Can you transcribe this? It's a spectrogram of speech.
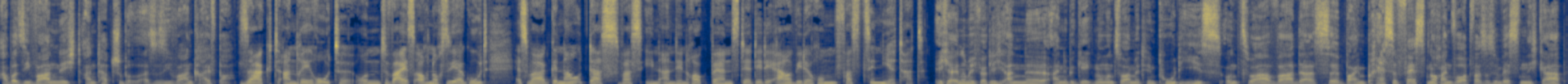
aber sie waren nicht untouchable, also sie waren greifbar. Sagt André Rothe und weiß auch noch sehr gut, es war genau das, was ihn an den Rockbands der DDR wiederum fasziniert hat. Ich erinnere mich wirklich an äh, eine Begegnung und zwar mit den Pudis und zwar war das äh, beim Pressefest, noch ein Wort, was es im Westen nicht gab,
